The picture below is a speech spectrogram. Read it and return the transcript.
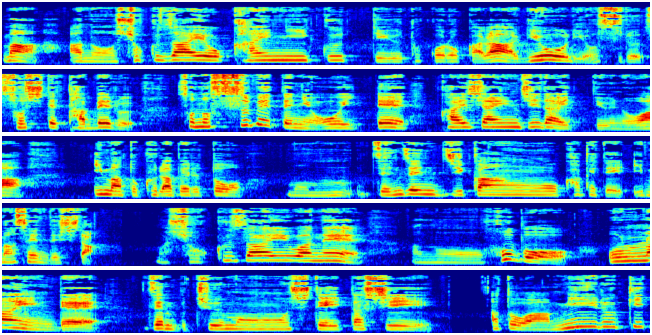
まあ、あの、食材を買いに行くっていうところから料理をする、そして食べる、その全てにおいて会社員時代っていうのは、今と比べると、もう全然時間をかけていませんでした。まあ、食材はね、あの、ほぼオンラインで全部注文をしていたし、あとはミールキッ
